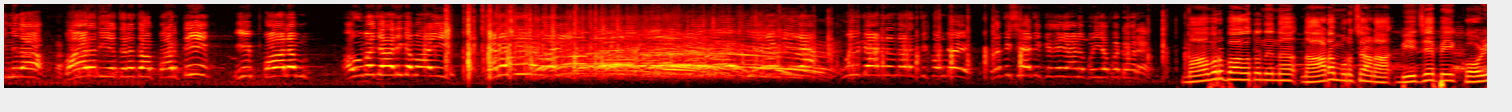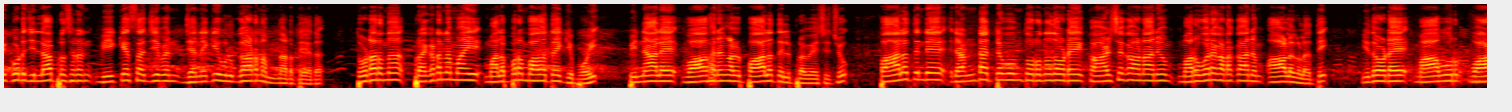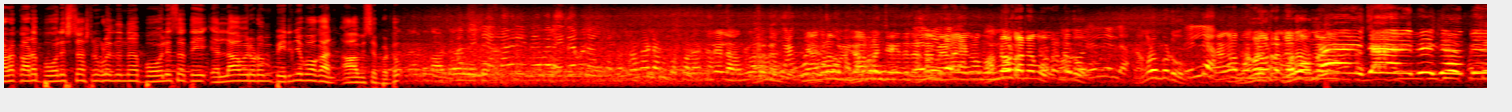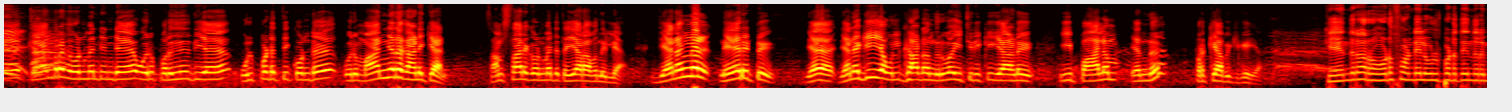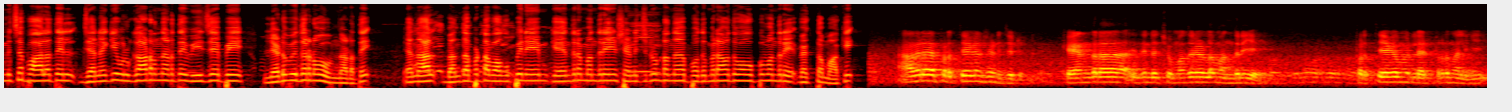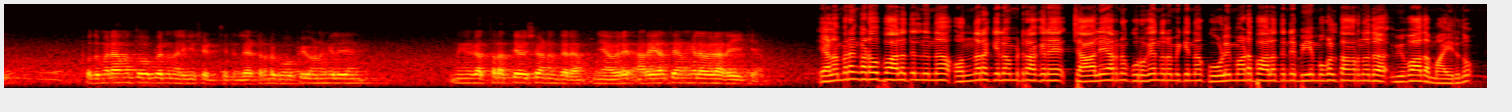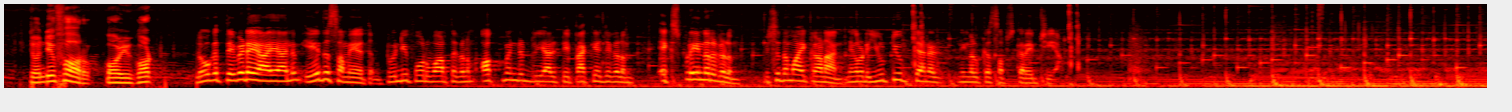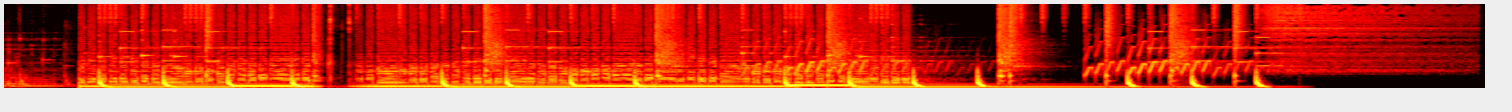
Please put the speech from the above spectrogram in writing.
ഇന്നിതാ ഭാരതീയ ജനതാ പാർട്ടി ഈ പാലം ഔപചാരികമായി ജനകീയമായി ജനകീയ ഉദ്ഘാടനം നടത്തിക്കൊണ്ട് പ്രതിഷേധിക്കുകയാണ് പ്രിയപ്പെട്ടവരെ. മാവൂർ ഭാഗത്തു നിന്ന് നാടൻ മുറിച്ചാണ് ബി ജെ പി കോഴിക്കോട് ജില്ലാ പ്രസിഡന്റ് വി കെ സജീവൻ ജനകീയ ഉദ്ഘാടനം നടത്തിയത്. തുടർന്ന് പ്രകടനമായി മലപ്പുറം ഭാഗത്തേക്ക് പോയി. പിന്നാലെ വാഹനങ്ങൾ പാലത്തിൽ പ്രവേശിച്ചു. പാലത്തിന്റെ രണ്ടറ്റവും തുറന്നതോടെ കാഴ്ച കാണാനും മറുകര കടക്കാനും ആളുകളെത്തി. ഇതോടെ മാവൂർ വാഴക്കാട് പോലീസ് സ്റ്റേഷനുകളിൽ നിന്ന് പോലീസ് എത്തി എല്ലാവരോടും പിരിഞ്ഞു പോകാൻ ആവശ്യപ്പെട്ടു. കേന്ദ്ര ഗവൺമെന്റിന്റെ ഒരു പ്രതിനിധിയെ ഉൾപ്പെടുത്തിക്കൊണ്ട് ഒരു മാന്യത കാണിക്കാൻ സംസ്ഥാന ഗവൺമെന്റ് തയ്യാറാവുന്നില്ല. ജനങ്ങൾ നേരിട്ട് ജനകീയ ഉദ്ഘാടനം നിർവഹിച്ചിരിക്കുകയാണ് ഈ പാലം എന്ന് പ്രഖ്യാപിക്കുകയാണ്. കേന്ദ്ര റോഡ് ഫണ്ടിൽ ഉൾപ്പെടുത്തി നിർമ്മിച്ച പാലത്തിൽ ജനകീയ ഉദ്ഘാടനം നടത്തി ബി ജെ പി ലഡു വിതരണവും നടത്തി. എന്നാൽ ബന്ധപ്പെട്ട വകുപ്പിനെയും കേന്ദ്രമന്ത്രിയെയും ക്ഷണിച്ചിട്ടുണ്ടെന്ന് പൊതുമരാമത്ത് വകുപ്പ് മന്ത്രി വ്യക്തമാക്കി. അവരെ പ്രത്യേകം ക്ഷണിച്ചിട്ടുണ്ട്. കേന്ദ്ര ഇതിന്റെ ചുമതലയുള്ള മന്ത്രിയെ പ്രത്യേകം ഒരു ലെറ്റർ നൽകി പൊതുമരാമത്ത് വകുപ്പിന് നൽകി ക്ഷണിച്ചിട്ടുണ്ട്. ലെറ്ററിന്റെ കോപ്പി വേണമെങ്കിൽ ഞാൻ നിങ്ങൾക്ക് അത്ര അത്യാവശ്യമാണെങ്കിൽ തരാം. ഇനി അവരെ അറിയാത്തയാണെങ്കിൽ അവരെ അറിയിക്കാം. എളമ്പരം കടവ് പാലത്തിൽ നിന്ന് ഒന്നര കിലോമീറ്റർ അകലെ ചാലിയാറിന് കുറുകെ നിർമ്മിക്കുന്ന കൂളിമാട് പാലത്തിന്റെ ബീമുകൾ തകർന്നത് വിവാദമായിരുന്നു. Twenty four Kozhikode. ലോകത്തെവിടെയായാലും ഏത് സമയത്തും ട്വന്റി ഫോർ വാർത്തകളും ഓക്മെന്റഡ് റിയാലിറ്റി പാക്കേജുകളും എക്സ്പ്ലെയിനറുകളും വിശദമായി കാണാൻ ഞങ്ങളുടെ യൂട്യൂബ് ചാനൽ നിങ്ങൾക്ക് സബ്സ്ക്രൈബ് ചെയ്യാം.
